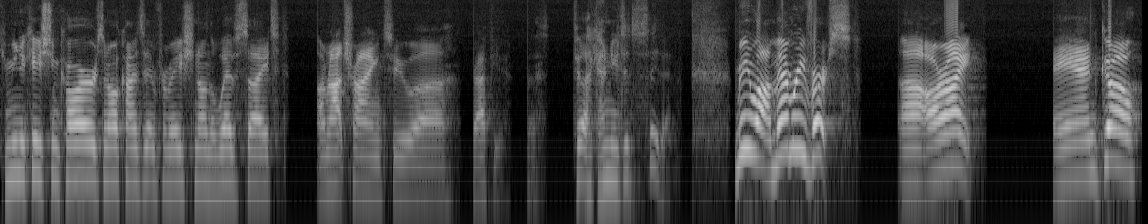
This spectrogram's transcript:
communication cards and all kinds of information on the website. I'm not trying to uh, trap you. I feel like I needed to say that. Meanwhile, memory verse. Uh, all right. And go.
